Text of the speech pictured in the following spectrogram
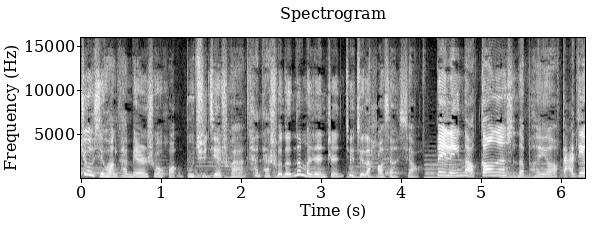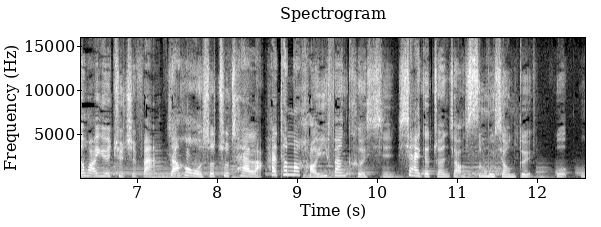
就喜欢看别人说谎，不去揭穿，看他说的那么认真，就觉得好想笑。被领导刚认识的朋友打电话约去吃饭，然后我说出差了，还他妈好一番可惜。下一个转角四目相对，我我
